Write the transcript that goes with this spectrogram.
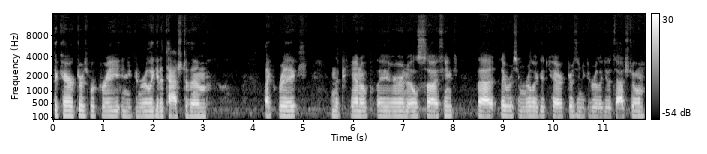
The characters were great, and you can really get attached to them, like Rick and the piano player and Ilsa. I think that they were some really good characters, and you could really get attached to them.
